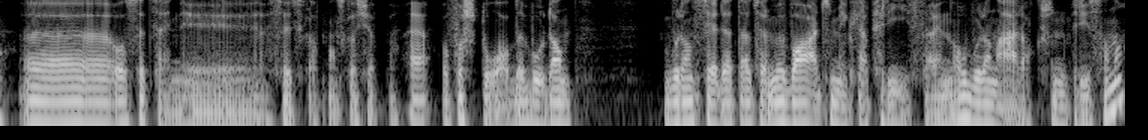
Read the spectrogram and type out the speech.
øh, å sette seg inn i selskapet man skal kjøpe. Ja. Og forstå det. Hvordan, hvordan ser dette ut fremover? Hva er det som egentlig er prisa inn nå? Hvordan er aksjenprisa nå?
